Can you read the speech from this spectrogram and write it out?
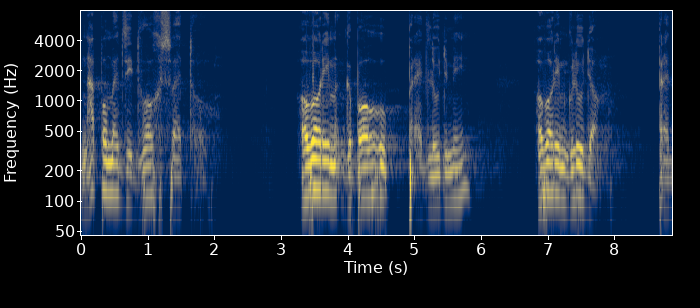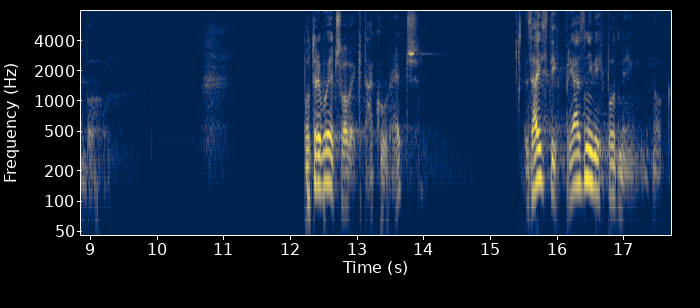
napomedzi dvoch svetov. Hovorím k Bohu pred ľuďmi, hovorím k ľuďom pred Bohom. Potrebuje človek takú reč? Za istých priaznivých podmienok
